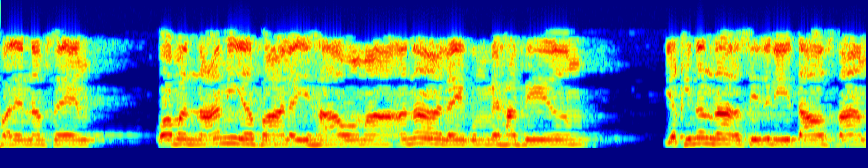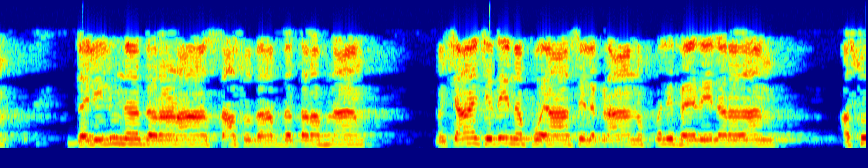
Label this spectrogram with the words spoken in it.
فلنفسه ومن عمي فعليها وما أنا عليكم بحفيظ. یقینا را رسیدنی تاستام دلیلنا درنا استاسو درب در طرفنا. نشان چه دے نپویا سے لکڑا نخبل فیدے لردان اسو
